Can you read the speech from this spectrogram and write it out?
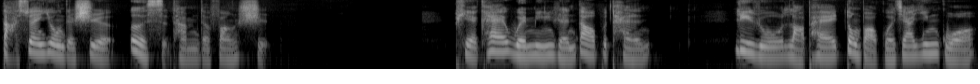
打算用的是饿死他们的方式。撇开文明人道不谈。例如，老牌动保国家英国，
